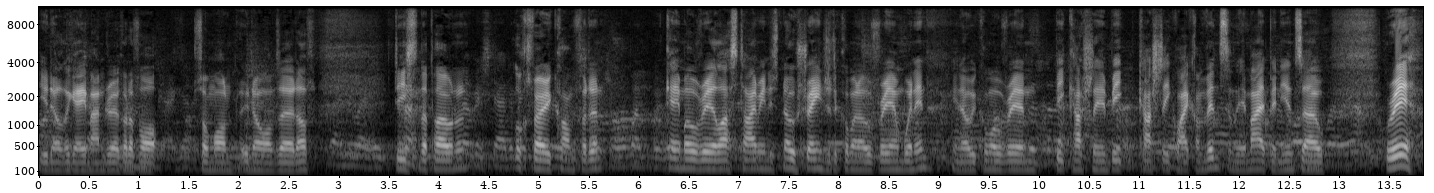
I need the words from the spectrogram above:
you know the game, Andrew. Could have fought someone who no one's heard of. Decent opponent, looks very confident. Came over here last time. and He's no stranger to coming over here and winning. You know, we come over here and beat Kash Ali and beat Kash Ali quite convincingly, in my opinion. So we're here.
